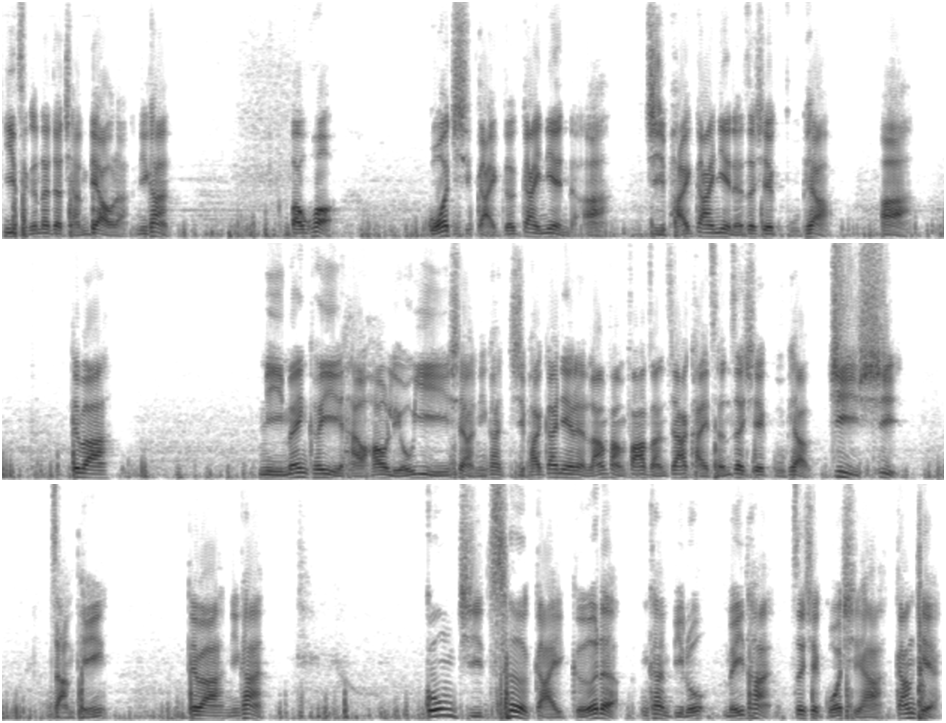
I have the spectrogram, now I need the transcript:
一直跟大家强调了。你看，包括国企改革概念的啊，几排概念的这些股票啊，对吧？你们可以好好留意一下，你看几排概念的南纺发展、加凯城这些股票继续涨停，对吧？你看供给侧改革的，你看比如煤炭这些国企哈，钢铁，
